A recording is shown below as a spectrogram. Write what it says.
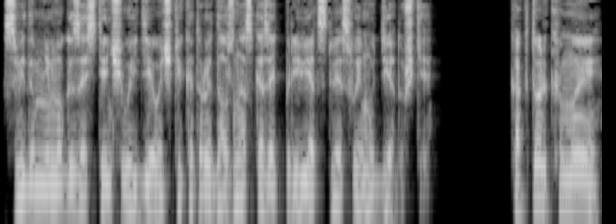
с видом немного застенчивой девочки, которая должна сказать приветствие своему дедушке. «Как только мы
